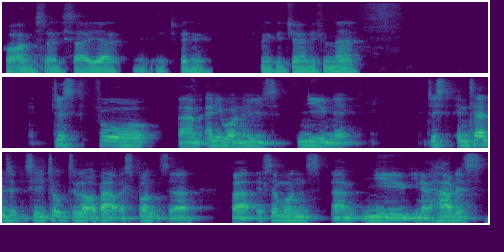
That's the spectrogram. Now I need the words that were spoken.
quite honestly. So yeah, it, has been a, it's been a good journey from there. Just for um, anyone who's new, Nick, just in terms of so you talked a lot about a sponsor, but if someone's um, new, you know, how does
